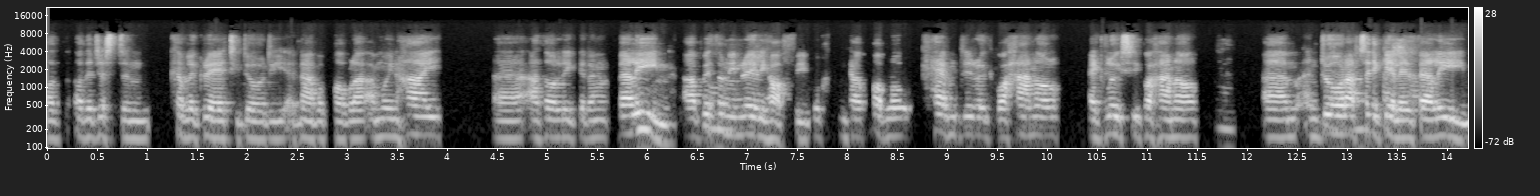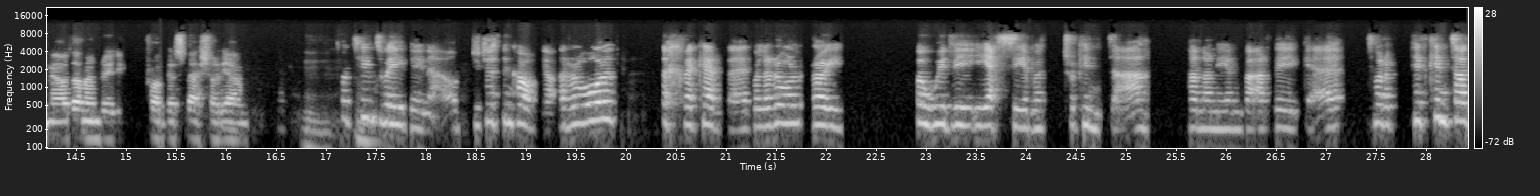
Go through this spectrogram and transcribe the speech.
oedd, oedd e just yn cyfle gret i dod i adnabod pobl a mwynhau uh, addoli gyda fel un. A beth o'n mm. i'n really hoffi, bod chi'n cael pobl o cefndiroedd gwahanol, eglwysi gwahanol, um, yn dod at ei gilydd fel un. A oedd hwnna'n really progress special iawn. Mm. So ti'n dweud ei nawr, dwi jyst yn cofio, ar ôl dechrau cerdded, wel ar ôl rhoi bywyd fi i esu am y tro cynta, pan o'n i yn fy arddegau, ti'n y peth cynta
